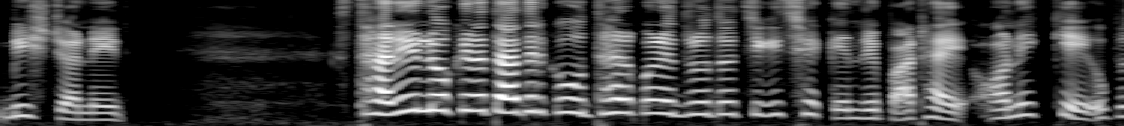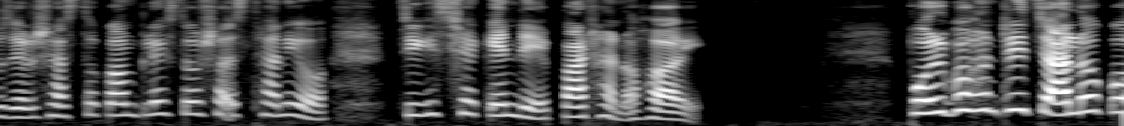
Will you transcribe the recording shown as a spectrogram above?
বিশ জনের। স্থানীয় লোকেরা তাদেরকে উদ্ধার করে দ্রুত চিকিৎসা কেন্দ্রে পাঠায়। অনেককে উপজেলা স্বাস্থ্য কমপ্লেক্স ও স্থানীয় চিকিৎসা কেন্দ্রে পাঠানো হয়। পরিবহনটির চালক ও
